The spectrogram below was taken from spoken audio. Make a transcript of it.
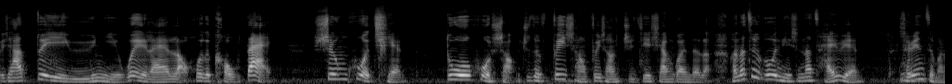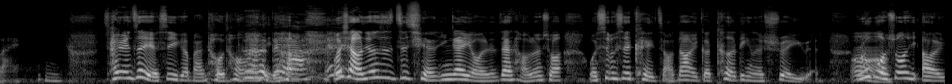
而且他对于你未来老后的口袋深或浅多或少，就是非常非常直接相关的了。好，那这个问题是那财源。财源怎么来？嗯，裁员这也是一个蛮头痛的问题 哈。啊、我想就是之前应该有人在讨论说，我是不是可以找到一个特定的税源？嗯、如果说呃。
